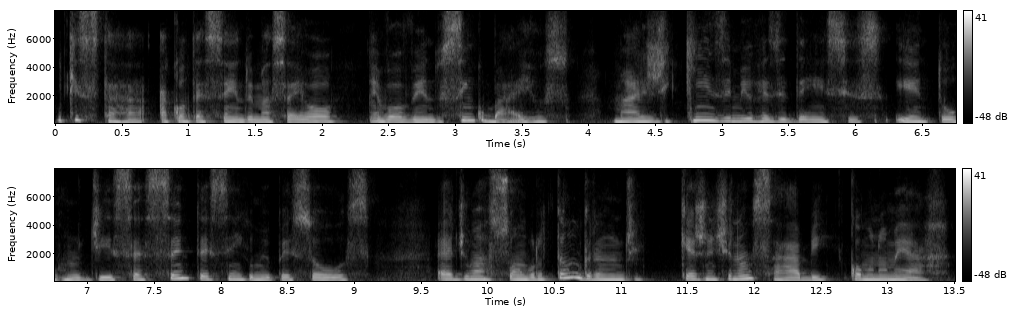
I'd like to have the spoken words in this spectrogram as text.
O que está acontecendo em Maceió, envolvendo cinco bairros, mais de 15 mil residências e em torno de 65 mil pessoas, é de um assombro tão grande que a gente não sabe como nomear.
